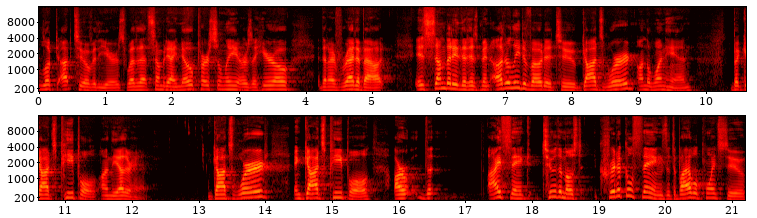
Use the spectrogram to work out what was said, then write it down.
looked up to over the years, whether that's somebody I know personally or as a hero that I've read about, is somebody that has been utterly devoted to God's word on the one hand, but God's people on the other hand. God's word and God's people are, the, I think, two of the most critical things that the Bible points to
